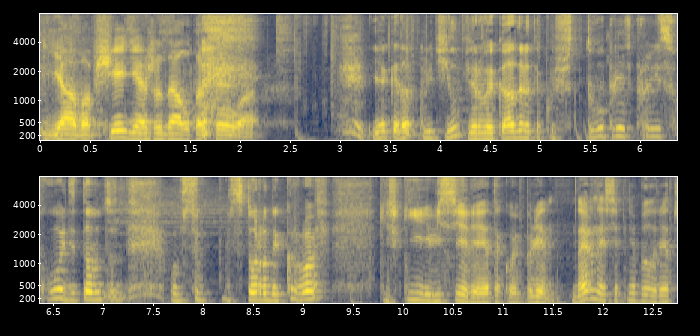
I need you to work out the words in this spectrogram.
Я вообще не ожидал такого. Я когда включил первые кадры, такой, что, блядь, происходит? Там во всю стороны кровь, кишки и веселье. Я такой, блин, наверное, если бы мне было лет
